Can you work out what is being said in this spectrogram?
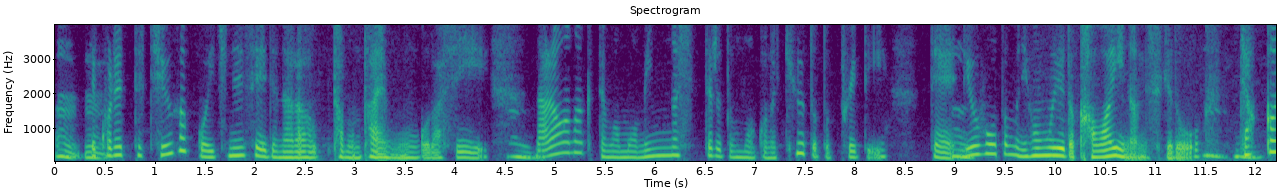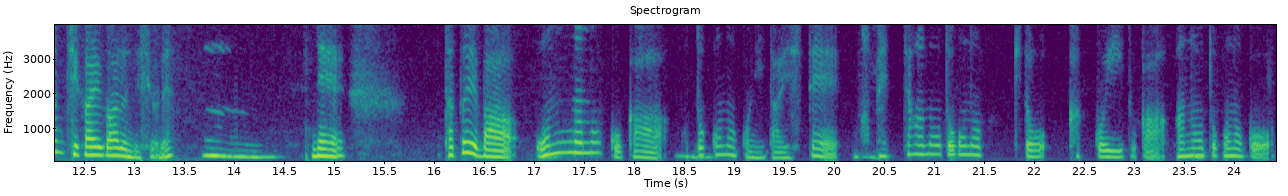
うんうん。で、これって中学校1年生で習う多分単語だし、うん。習わなくてももうみんな知ってると思う、この cute と pretty ってうん。両方とも日本語で言うと可愛いなんですけど、うん。若干違いがあるんですよね。うん。で、例えば女の子が男の子に対して、まあめっちゃあの男の人かっこいいとか、あの男の子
